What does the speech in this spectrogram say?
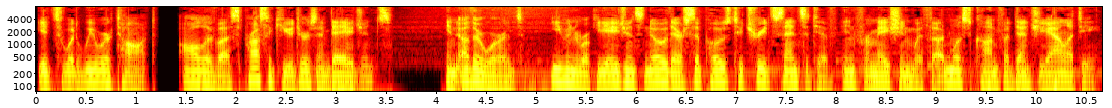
It's what we were taught, all of us prosecutors and agents. In other words, even rookie agents know they're supposed to treat sensitive information with utmost confidentiality.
